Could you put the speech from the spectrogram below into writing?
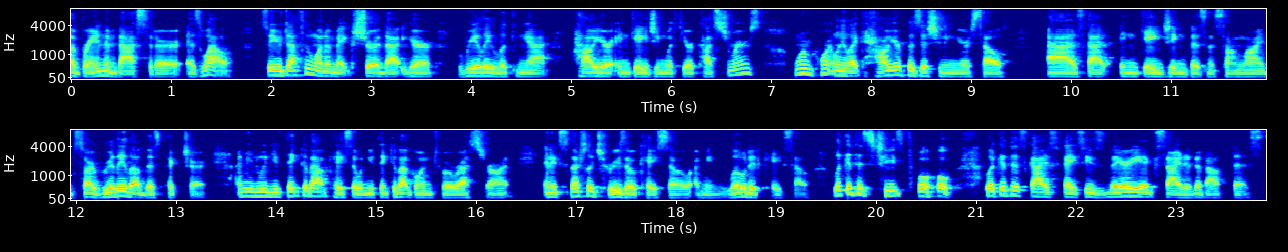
a brand ambassador as well. So you definitely want to make sure that you're really looking at how you're engaging with your customers. More importantly, like how you're positioning yourself as that engaging business online. So I really love this picture. I mean, when you think about queso, when you think about going to a restaurant, and especially chorizo queso, I mean, loaded queso, look at this cheese pull. look at this guy's face. He's very excited about this.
